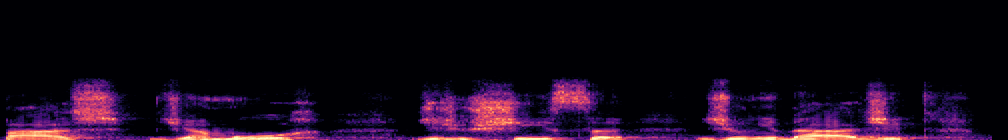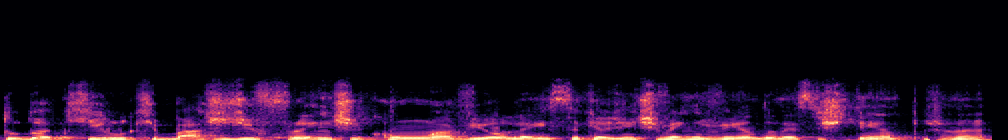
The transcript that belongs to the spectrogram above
paz, de amor, de justiça, de unidade, tudo aquilo que bate de frente com a violência que a gente vem vendo nesses tempos, né?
